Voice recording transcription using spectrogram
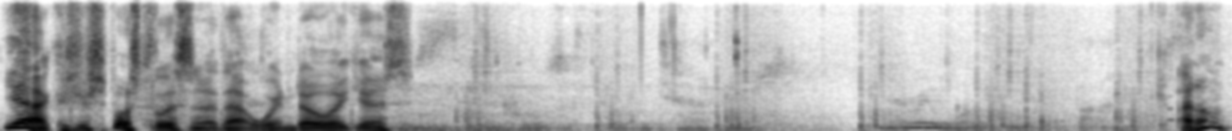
Yeah, cuz you're supposed to listen at that window, I guess. I don't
